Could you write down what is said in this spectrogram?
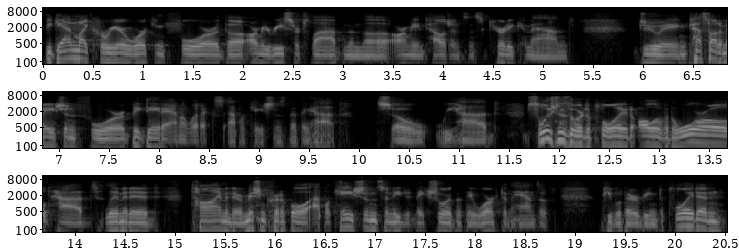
began my career working for the Army Research Lab and then the Army Intelligence and Security Command doing test automation for big data analytics applications that they had. So we had solutions that were deployed all over the world, had limited time, and they were mission critical applications, so needed to make sure that they worked in the hands of people they were being deployed in.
